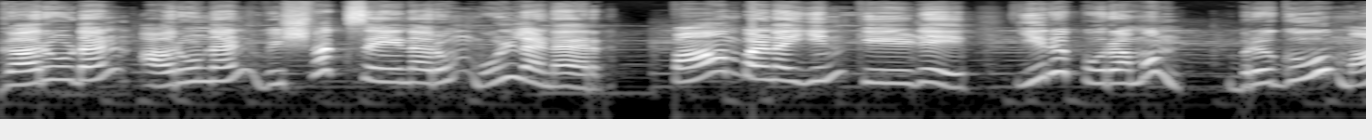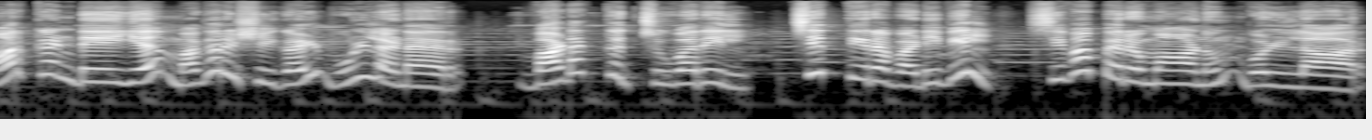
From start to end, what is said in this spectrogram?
கருடன் அருணன் விஸ்வக்சேனரும் உள்ளனர். பாம்பனையின் கீழே இருபுறமும் பிருகு மார்க்கண்டேய மகரிஷிகள் உள்ளனர். வடக்கு சுவரில் சித்திர வடிவில் சிவபெருமானும் உள்ளார்.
